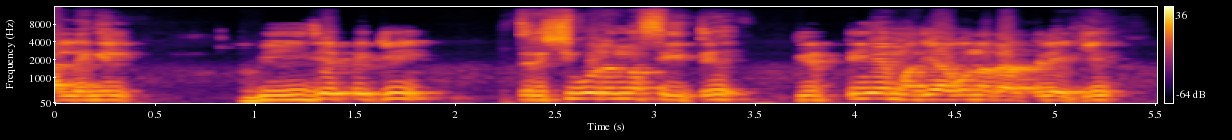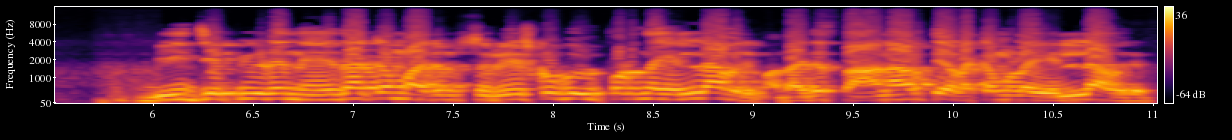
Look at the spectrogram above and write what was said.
അല്ലെങ്കിൽ ബി ജെ പിക്ക് തൃശ്ശൂർ എന്ന സീറ്റ് കിട്ടിയേ മതിയാകുന്ന തരത്തിലേക്ക് ബി ജെ പിയുടെ നേതാക്കന്മാരും സുരേഷ് ഗോപി ഉൾപ്പെടുന്ന എല്ലാവരും അതായത് സ്ഥാനാർത്ഥി അടക്കമുള്ള എല്ലാവരും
